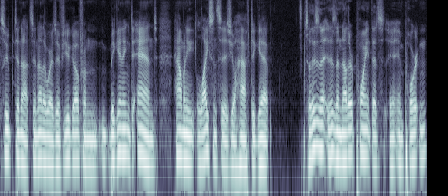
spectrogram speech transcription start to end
soup to nuts. In other words, if you go from beginning to end, how many licenses you'll have to get. So this is a, this is another point that's uh, important.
